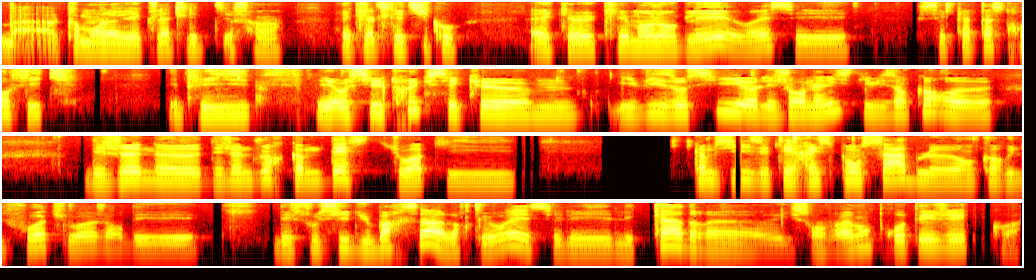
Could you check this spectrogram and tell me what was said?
bah comme on l'avait avec l'Atlético, enfin avec l'Atlético, avec Clément Langlais, ouais, c'est c'est catastrophique. Et puis il y a aussi le truc, c'est que hum, ils visent aussi euh, les journalistes, ils visent encore euh, des jeunes euh, des jeunes joueurs comme Dest, tu vois, qui comme s'ils étaient responsables encore une fois, tu vois, genre des des soucis du Barça, alors que ouais, c'est les les cadres, ils sont vraiment protégés, quoi.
